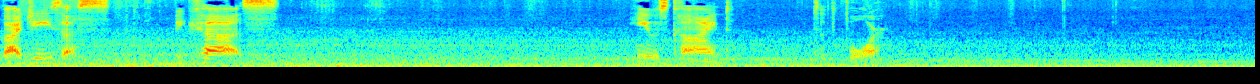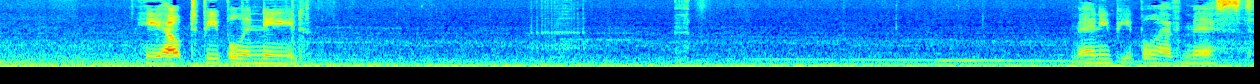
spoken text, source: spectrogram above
by Jesus because he was kind to the poor. He helped people in need. Many people have missed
